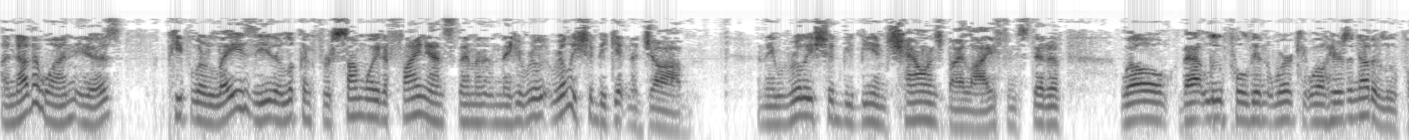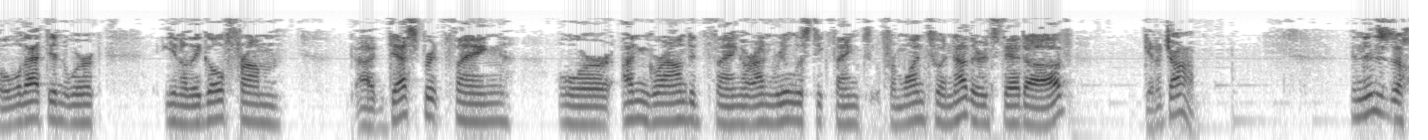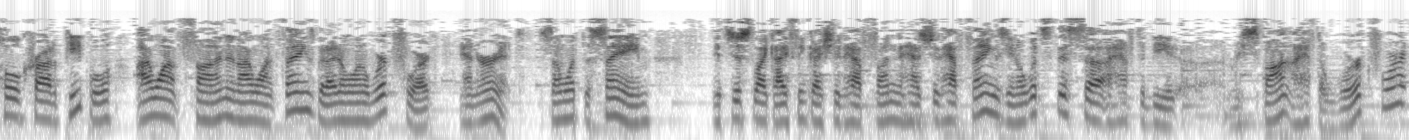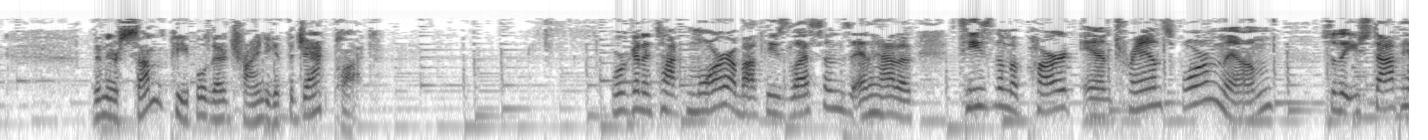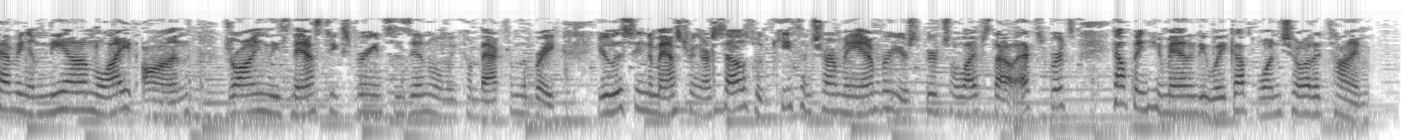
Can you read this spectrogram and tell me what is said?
Another one is people are lazy. They're looking for some way to finance them, and they really, really should be getting a job. And they really should be being challenged by life instead of, well, that loophole didn't work. Well, here's another loophole. Well, that didn't work. You know, they go from a desperate thing or ungrounded thing or unrealistic thing to, from one to another instead of get a job. And then there's a whole crowd of people. I want fun and I want things, but I don't want to work for it and earn it. Somewhat the same. It's just like I think I should have fun and have, should have things. You know, what's this? Uh, I have to be uh, respond. I have to work for it. Then there's some people that are trying to get the jackpot. We're going to talk more about these lessons and how to tease them apart and transform them so that you stop having a neon light on, drawing these nasty experiences in when we come back from the break. You're listening to Mastering Ourselves with Keith and Charmaine Amber, your spiritual lifestyle experts, helping humanity wake up one show at a time.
